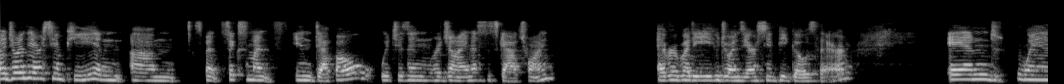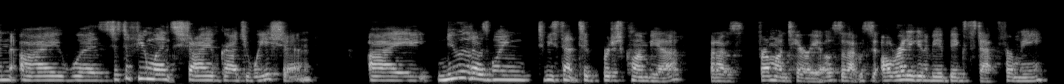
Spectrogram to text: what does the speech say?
I joined the RCMP and um, spent six months in Depot, which is in Regina, Saskatchewan. Everybody who joins the RCMP goes there. And when I was just a few months shy of graduation, I knew that I was going to be sent to British Columbia, but I was from Ontario, so that was already going to be a big step for me.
